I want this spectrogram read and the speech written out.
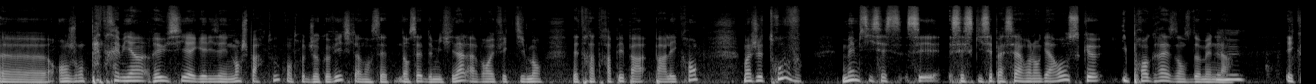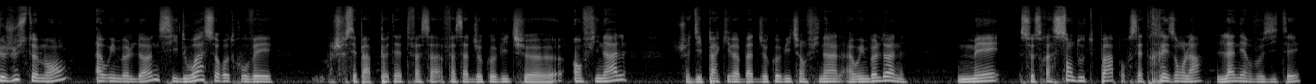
euh, en jouant pas très bien, réussi à égaliser une manche partout contre Djokovic là, dans cette, dans cette demi-finale, avant effectivement d'être rattrapé par, par les crampes. Moi, je trouve, même si c'est ce qui s'est passé à Roland Garros, qu'il progresse dans ce domaine-là. Mhm. Et que justement, à Wimbledon, s'il doit se retrouver, je sais pas, peut-être face à, face à Djokovic euh, en finale, je dis pas qu'il va battre Djokovic en finale à Wimbledon, mais ce sera sans doute pas pour cette raison-là, la nervosité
